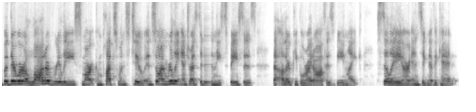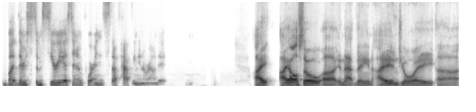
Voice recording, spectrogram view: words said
but there were a lot of really smart, complex ones too. And so I'm really interested in these spaces that other people write off as being like silly or insignificant, but there's some serious and important stuff happening around it. I I also uh, in that vein I enjoy uh,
